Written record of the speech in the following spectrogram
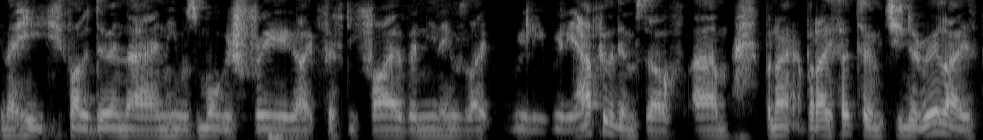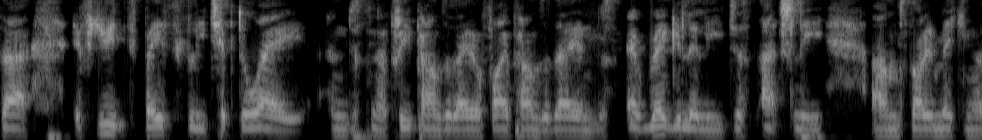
you know, he, he started doing that, and he was mortgage free, like fifty five, and you know, he was like really really happy with himself. Um, but I but I said to him, do you realize that if you basically chipped away and just you know three pounds a day or five pounds a day and just regularly just actually um, started making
